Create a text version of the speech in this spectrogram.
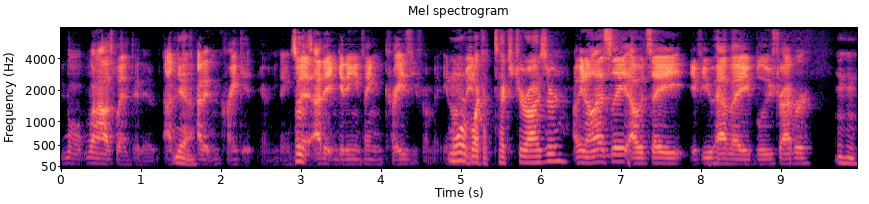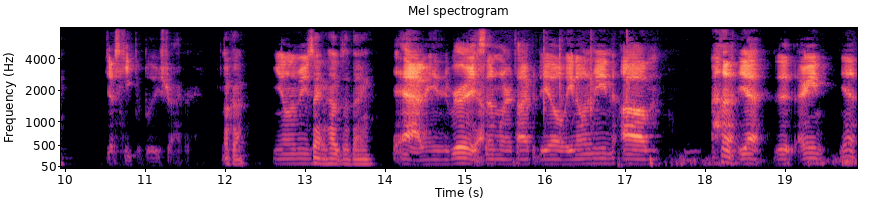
well, when I was playing through it, I, Yeah. I didn't crank it or anything, So but I didn't get anything crazy from it. You know More of I mean? like a texturizer. I mean, honestly, I would say if you have a blues driver, hmm just keep the blues driver. Okay. You know what I mean? Same type of thing. Yeah, I mean, very Yeah. similar type of deal. You know what I mean? Um, yeah, I mean, yeah.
